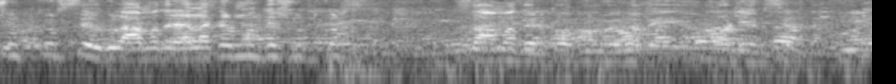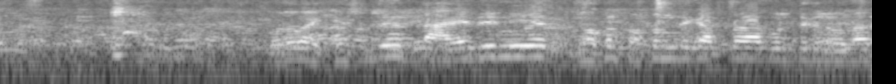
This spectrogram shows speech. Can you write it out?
শ্যুট করছে, ওগুলো আমাদের এলাকার মধ্যে শ্যুট করছে। তো আমাদের কখনো ওইভাবে অডিয়েন্সের বড় ভাই কেশুদের তাহেরি নিয়ে যখন প্রথম থেকে আপনারা বলতে গেলে ওনার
